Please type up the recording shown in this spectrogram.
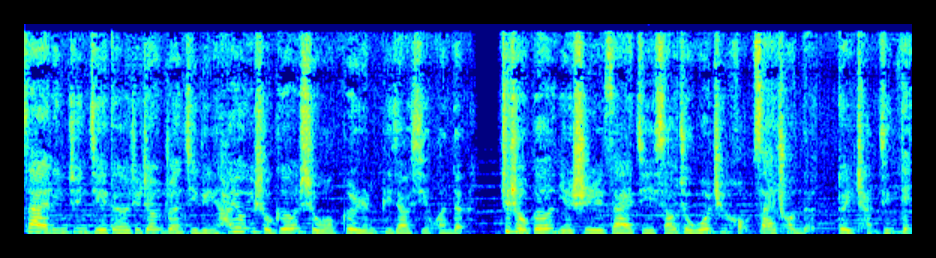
在林俊杰的这张专辑里还有一首歌是我个人比较喜欢的。这首歌也是在继小酒窝之后再创的对唱经典。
